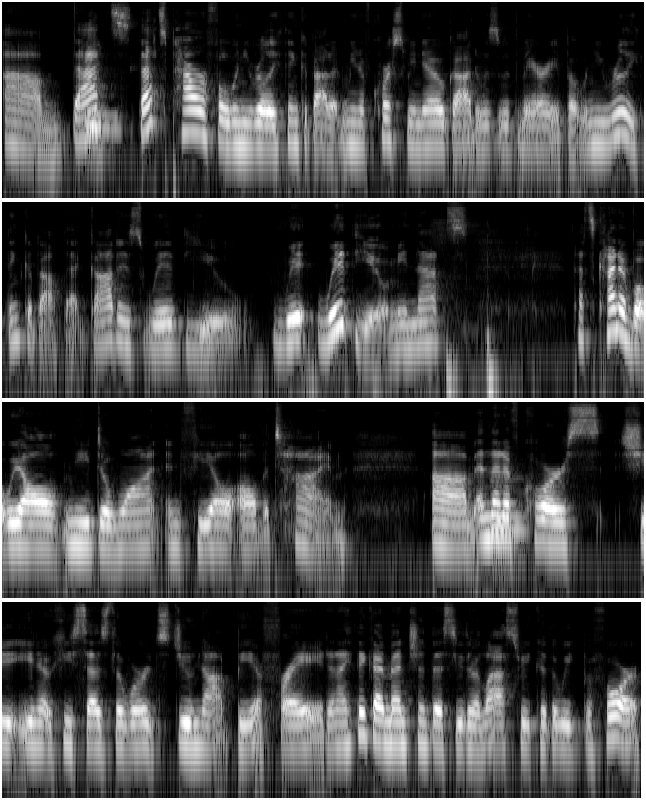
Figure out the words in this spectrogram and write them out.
Um, that's mm. that's powerful when you really think about it. I mean of course we know god was with mary but when you really think about that god is with you with, with you. I mean that's that's kind of what we all need to want and feel all the time. Um, and then mm. of course she you know he says the words do not be afraid. And i think i mentioned this either last week or the week before.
